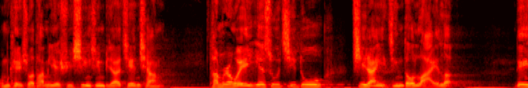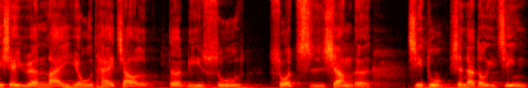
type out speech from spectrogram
我们可以说，他们也许信心比较坚强，他们认为耶稣基督既然已经都来了，那些原来犹太教的礼俗所指向的。基督现在都已经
